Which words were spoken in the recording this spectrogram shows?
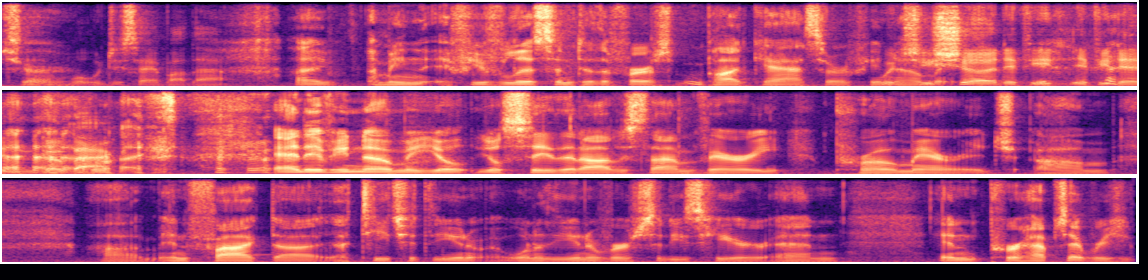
Sure. So what would you say about that? I, I mean, if you've listened to the first podcast, or if you which know you me, should, if you if you didn't, go back. right. and if you know me, you'll you'll see that obviously I'm very pro marriage. Um, um, in fact, I, I, teach at the uni- one of the universities here, and in perhaps every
